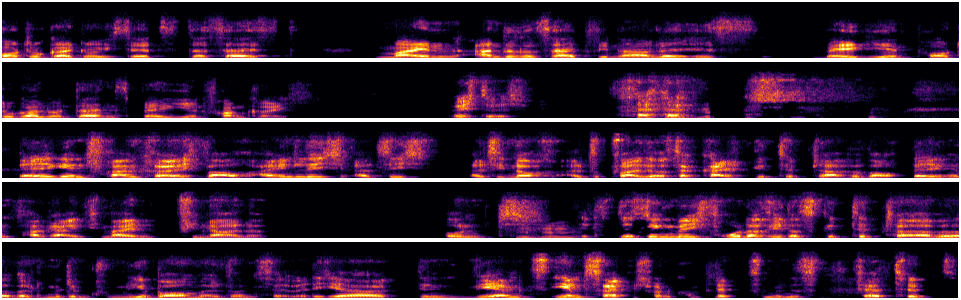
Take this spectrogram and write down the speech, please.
Portugal durchsetzt. Das heißt, mein anderes Halbfinale ist Belgien-Portugal und dann ist Belgien-Frankreich. Richtig. Mhm. Belgien-Frankreich war auch eigentlich, als ich, als ich noch, also quasi aus der Kalten getippt habe, war auch Belgien-Frankreich eigentlich mein Finale. Und mhm. jetzt, deswegen bin ich froh, dass ich das getippt habe, weil mit dem Turnierbaum, weil sonst hätte ich ja den WM-Zeiten schon komplett zumindest vertippt.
